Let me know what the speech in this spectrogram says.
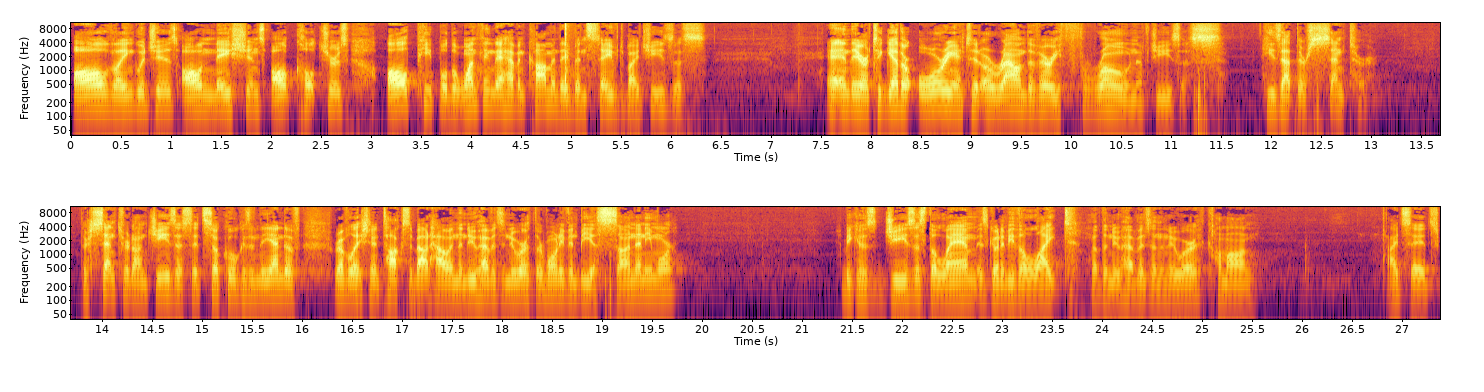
all languages, all nations, all cultures, all people. The one thing they have in common, they've been saved by Jesus and they are together oriented around the very throne of Jesus. He's at their center. They're centered on Jesus. It's so cool because in the end of Revelation, it talks about how in the new heavens and new earth, there won't even be a sun anymore. Because Jesus, the Lamb, is going to be the light of the new heavens and the new earth. Come on. I'd say it's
